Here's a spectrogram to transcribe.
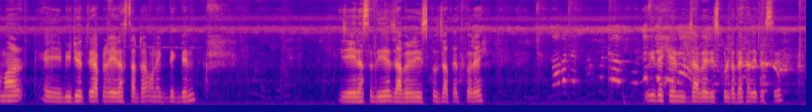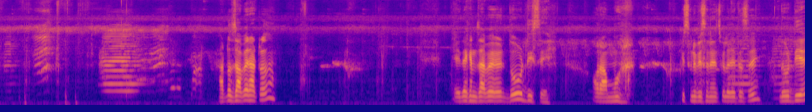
আমার এই ভিডিওতে আপনারা এই রাস্তাটা অনেক দেখবেন। যে এই রাস্তা দিয়ে জাবের স্কুল যাতায়াত করে। ওই দেখেন জাবের স্কুলটা দেখা যেতেছে হাঁটো, জাবের হাঁটো। এই দেখেন জাবের দৌড় দিছে। ওর আম্মু পিছনে পিছনে চলে যেতেছে দৌড় দিয়ে।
